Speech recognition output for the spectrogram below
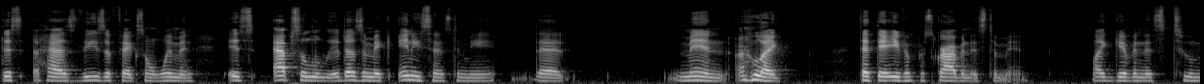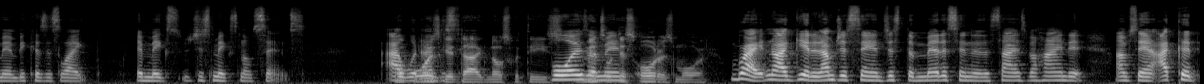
this has these effects on women. It's absolutely it doesn't make any sense to me that men are like that they're even prescribing this to men, like giving this to men because it's like it makes it just makes no sense. I Well, would boys understand. get diagnosed with these Boys, mental disorders more. Right. No, I get it. I'm just saying just the medicine and the science behind it. I'm saying I could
